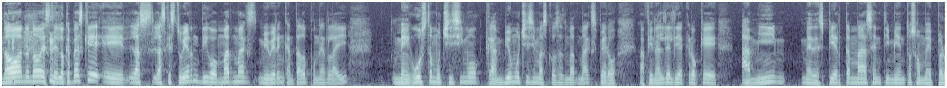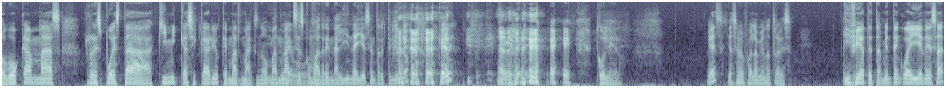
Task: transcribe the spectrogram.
no, no, no. Este, lo que pasa es que eh, las, las que estuvieron, digo, Mad Max me hubiera encantado ponerla ahí. Me gusta muchísimo, cambió muchísimas cosas Mad Max, pero a final del día creo que a mí me despierta más sentimientos o me provoca más respuesta química sicario que Mad Max, ¿no? Mad Max es como adrenalina y es entretenido. ¿Qué? Culero. ¿Ves? Ya se me fue el avión otra vez. Y fíjate, también tengo ahí en esa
